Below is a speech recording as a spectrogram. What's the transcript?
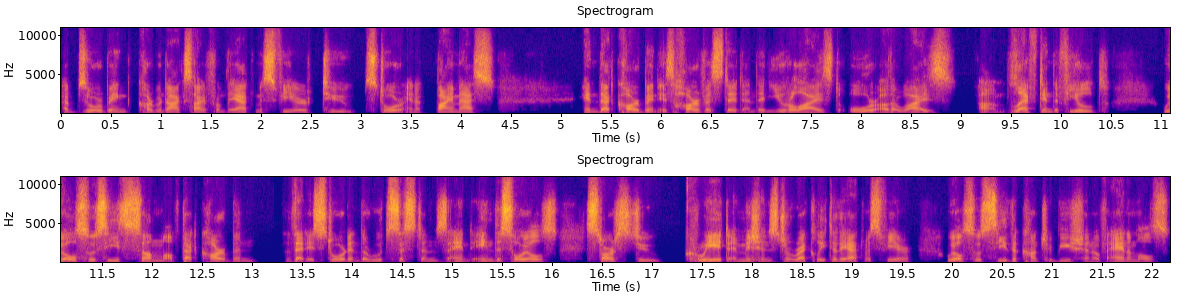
absorbing carbon dioxide from the atmosphere to store in a biomass. And that carbon is harvested and then utilized or otherwise um, left in the field. We also see some of that carbon that is stored in the root systems and in the soils starts to create emissions directly to the atmosphere. We also see the contribution of animals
